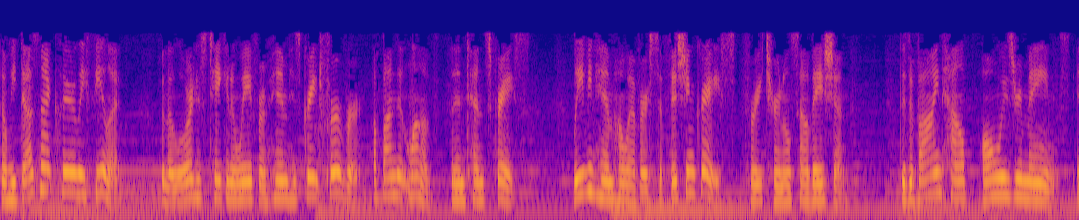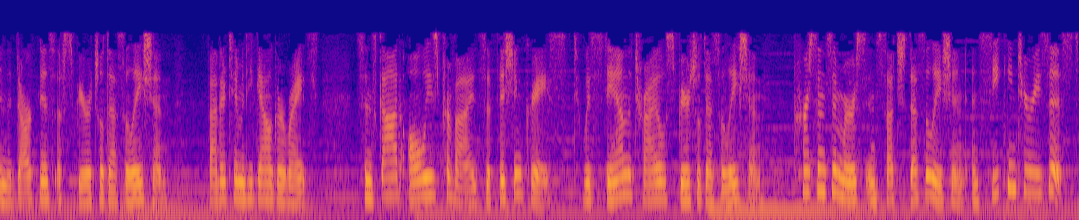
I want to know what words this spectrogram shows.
though he does not clearly feel it, for the Lord has taken away from him his great fervor, abundant love, and intense grace, leaving him, however, sufficient grace for eternal salvation. The divine help always remains in the darkness of spiritual desolation. Father Timothy Gallagher writes, Since God always provides sufficient grace to withstand the trial of spiritual desolation, persons immersed in such desolation and seeking to resist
